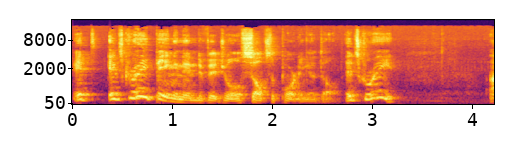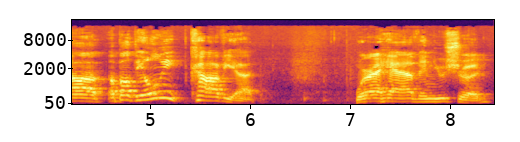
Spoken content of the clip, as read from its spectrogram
It, it's great being an individual, self-supporting adult. It's great. Uh, about the only caveat where I have, and you should,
